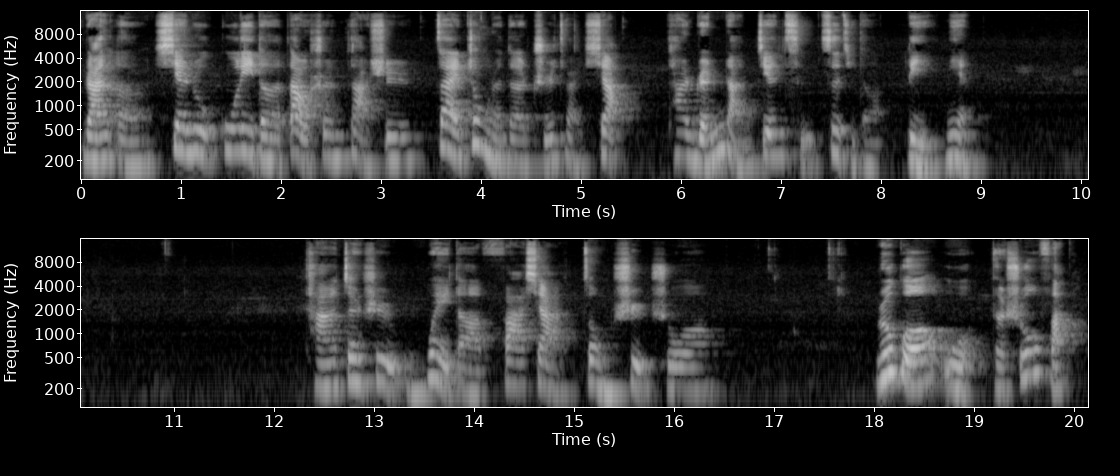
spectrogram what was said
然而，陷入孤立的道生大师，在众人的指点下，他仍然坚持自己的。理念，他正是无畏的发下重誓说：“如果我的说法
